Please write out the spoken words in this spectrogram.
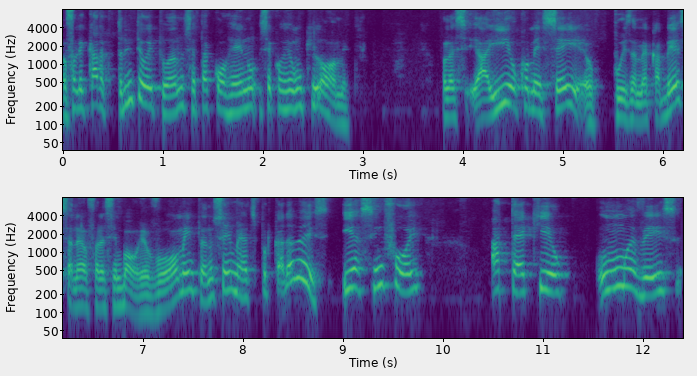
Eu falei, cara, com 38 anos, você tá correndo, você correu um quilômetro. Assim, aí eu comecei, eu pus na minha cabeça, né? Eu falei assim, bom, eu vou aumentando 100 metros por cada vez. E assim foi, até que eu, uma vez,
